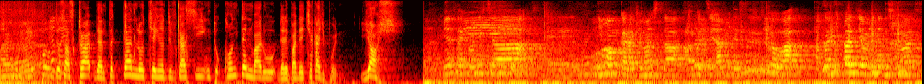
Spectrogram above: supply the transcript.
Jangan lupa untuk subscribe dan tekan loceng notifikasi untuk konten baru daripada Cakap Jepun. Yosh! Minasan konnichiwa. Nihon kara kimashita Kikuchi Ami desu. Kyou wa takoyaki party wo minna de shimasu.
